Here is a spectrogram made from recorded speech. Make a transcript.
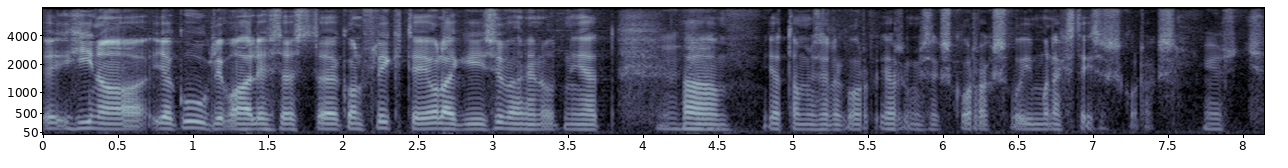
Hiina ja Google'i vahelistest äh, konflikti ei olegi süvenenud, nii et mm -hmm. jätame selle kor järgmiseks korraks või mõneks teiseks korraks. just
